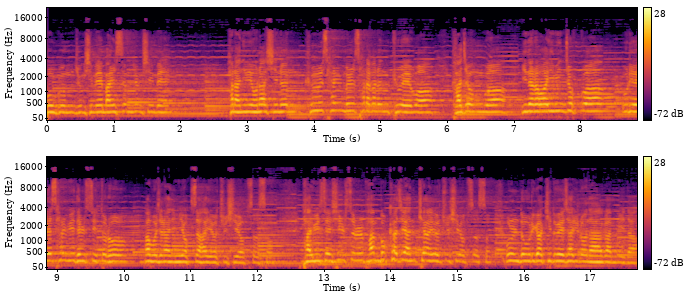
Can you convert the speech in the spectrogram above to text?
복음 중심의 말씀 중심의 하나님이 원하시는 그 삶을 살아가는 교회와 가정과 이 나라와 이 민족과 우리의 삶이 될 수 있도록 아버지 하나님 역사하여 주시옵소서. 다윗의 실수를 반복하지 않게 하여 주시옵소서. 오늘도 우리가 기도의 자리로 나아갑니다.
